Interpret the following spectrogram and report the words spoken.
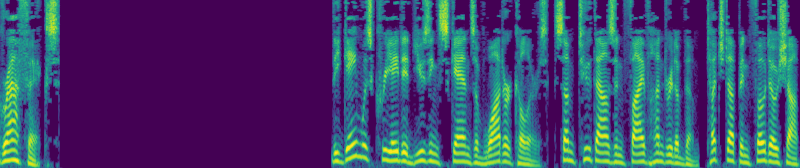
Graphics The game was created using scans of watercolors, some 2,500 of them, touched up in Photoshop,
